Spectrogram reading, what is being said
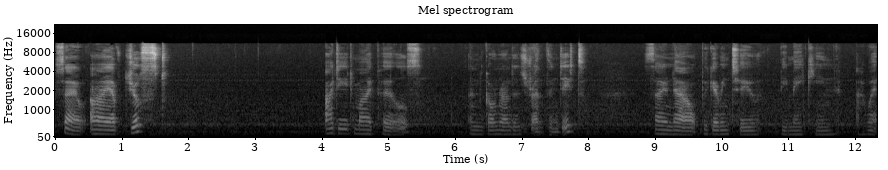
so I have just added my pearls and gone around and strengthened it. So now we're going to be making our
